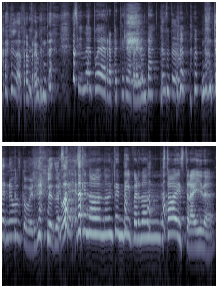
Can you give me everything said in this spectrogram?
¿Cuál es la otra pregunta? Sí, me puede repetir la pregunta. Este, no tenemos comerciales, ¿verdad? Es que, no, no entendí, perdón, estaba distraída.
